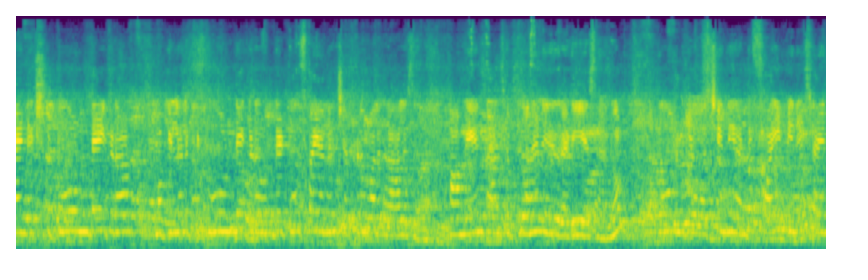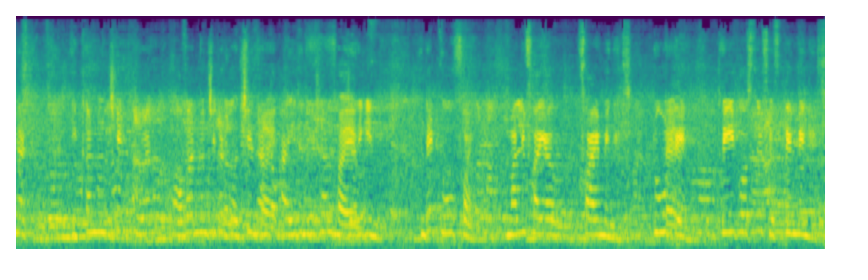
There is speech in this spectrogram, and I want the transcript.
అండ్ నెక్స్ట్ టూ ఉంటే ఇక్కడ మా పిల్లలకి టూ ఉంటే ఇక్కడ ఉంటే టూ ఫైవ్ అని చెప్పడం వాళ్ళకి రాలేదు సార్. ఆ మెయిన్ కాన్సెప్ట్లోనే నేను రెడీ చేశాను. టూ ఉంటే వచ్చింది అంటే ఫైవ్ మినిట్స్ అయినట్టు. ఇక్కడ నుంచి అవర్ నుంచి ఇక్కడికి వచ్చిందంటే ఒక ఐదు నిమిషాలు జరిగింది. అంటే టూ ఫైవ్ మళ్ళీ five five minutes two ten. త్రీకి వస్తే ఫిఫ్టీన్ మినిట్స్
